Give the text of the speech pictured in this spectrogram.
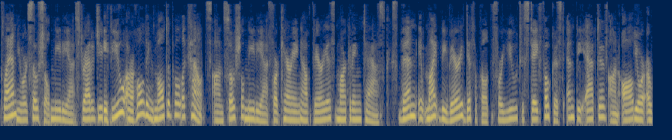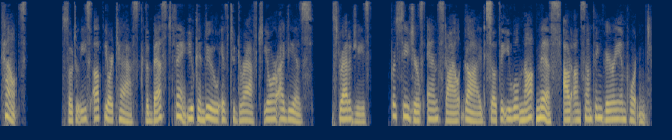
Plan your social media strategy if you are holding multiple accounts on social media for carrying out various marketing tasks then it might be very difficult for you to stay focused and be active on all your accounts. So to ease up your task the best thing you can do is to draft your ideas, strategies, procedures and style guide so that you will not miss out on something very important.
